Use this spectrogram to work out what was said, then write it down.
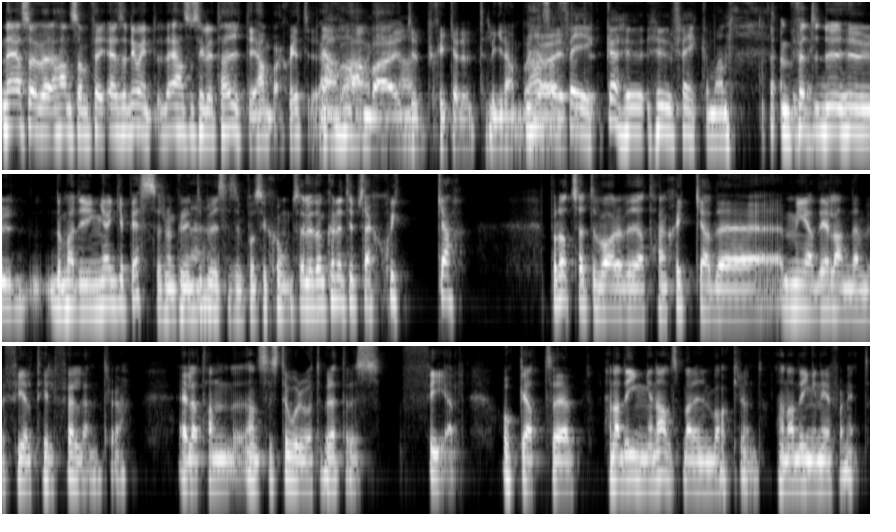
Nej alltså han som, alltså, det var inte, han som seglade till Tahiti, han bara sket i det. Han, Jaha, han bara okej, ja. typ skickade ut telegram. Bara, Men han "Jag som är på Tahiti." fejkar, hur, hur fejkar man? För att du, hur, de hade ju inga GPSer så de kunde inte bevisa sin position. Så, eller de kunde typ så här skicka. På något sätt var det vid att han skickade meddelanden vid fel tillfällen tror jag. Eller att han, hans historia återberättades fel. Och att eh, han hade ingen alls marin bakgrund. Han hade ingen erfarenhet.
